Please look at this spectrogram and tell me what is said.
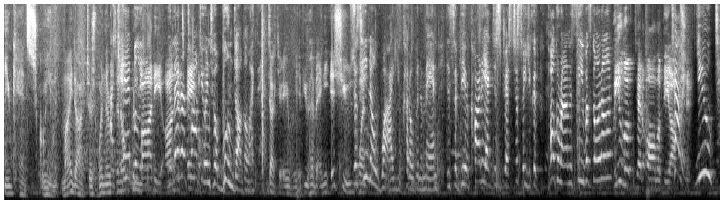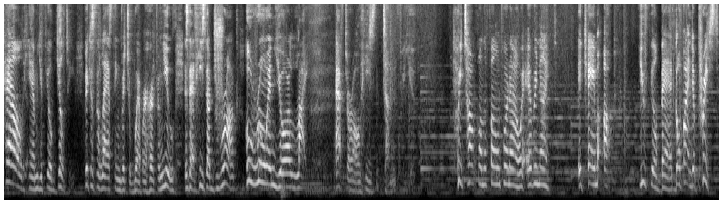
You can't scream at my doctors when there's I an can't open believe body you on let the her table. talk you into a boondoggle like that. Dr. Avery, if you have any issues, Does when... he know why you cut open a man in severe cardiac distress just so you could poke around and see what's going on? We looked at all of the Tell options. him. You tell him you feel guilty because the last thing Richard Weber heard from you is that he's a drunk who ruined your life. After all he's done for you. We talk on the phone for an hour every night. It came up. You feel bad. Go find a priest,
